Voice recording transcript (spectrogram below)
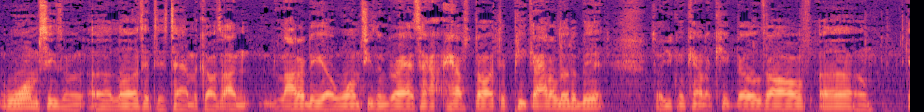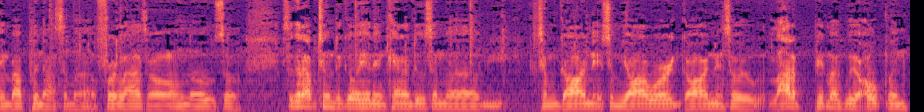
warm season uh, lawns at this time because I, a lot of the uh, warm season grass have started to peak out a little bit, so you can kind of kick those off. And by putting out some uh, fertilizer on, on those, so it's a good opportunity to go ahead and kind of do some uh, some gardening, some yard work, gardening. So a lot of pretty much we're open,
